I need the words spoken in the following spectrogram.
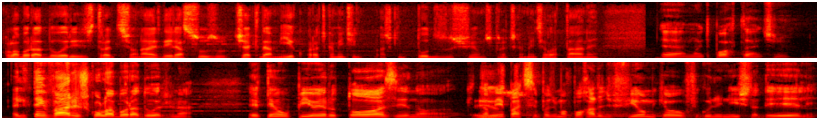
colaboradores tradicionais dele, a Suzu Jack D'Amico, praticamente, acho que em todos os filmes, praticamente ela tá, né? É, muito importante. Né? Ele tem vários colaboradores, né? Ele tem o Piero Tosi, no, que Isso. também participa de uma porrada de filme, que é o figurinista dele.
